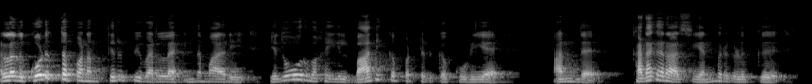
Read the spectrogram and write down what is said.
அல்லது கொடுத்த பணம் திருப்பி வரல இந்த மாதிரி ஏதோ ஒரு வகையில் பாதிக்கப்பட்டிருக்கக்கூடிய அந்த கடகராசி அன்பர்களுக்கு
